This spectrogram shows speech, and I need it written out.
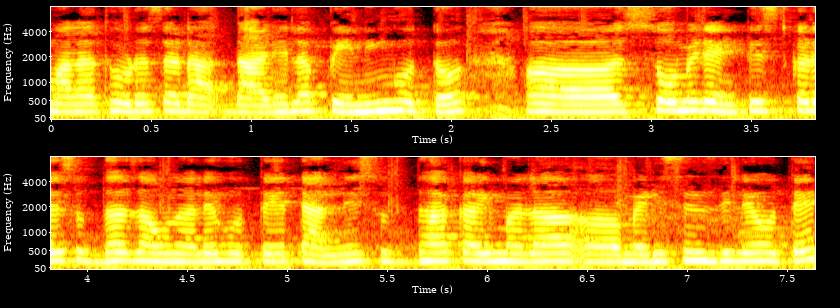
मला थोडंसं डा दाढेला पेनिंग होतं. सो मी डेंटिस्टकडे सुद्धा जाऊन आले होते. त्यांनी सुद्धा काही मला मेडिसिन्स दिले होते.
